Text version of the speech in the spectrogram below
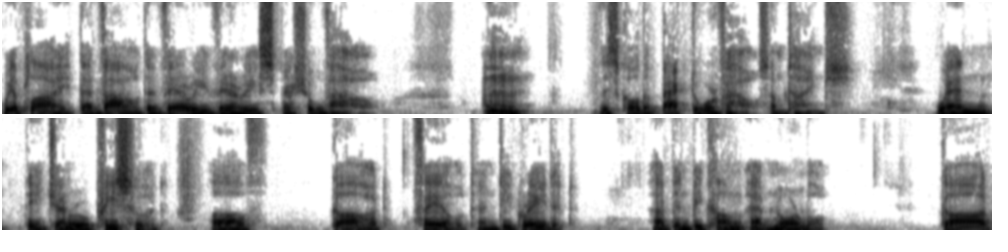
We apply that vow, the very, very special vow. it's called the backdoor vow sometimes. When the general priesthood of God failed and degraded, and uh, become abnormal, God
